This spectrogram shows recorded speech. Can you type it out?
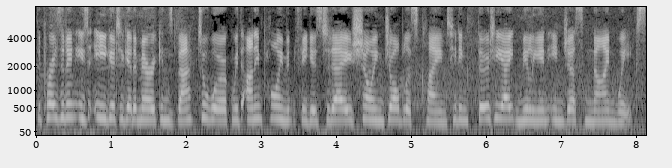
The president is eager to get Americans back to work with unemployment figures today showing jobless claims hitting 38 million in just nine weeks.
